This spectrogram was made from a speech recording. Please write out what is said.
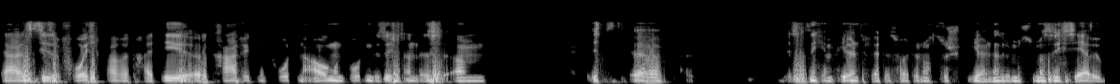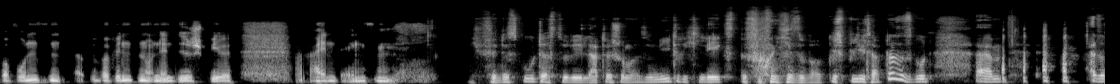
da es diese furchtbare 3D-Grafik äh, mit toten Augen und toten Gesichtern ist, ähm, ist äh, ist es nicht empfehlenswert, das heute noch zu spielen. Also da müsste man sich sehr überwunden, äh, überwinden und in dieses Spiel reindenken. Ich finde es gut, dass du die Latte schon mal so niedrig legst, bevor ich es überhaupt gespielt habe. Das ist gut. Ähm, also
